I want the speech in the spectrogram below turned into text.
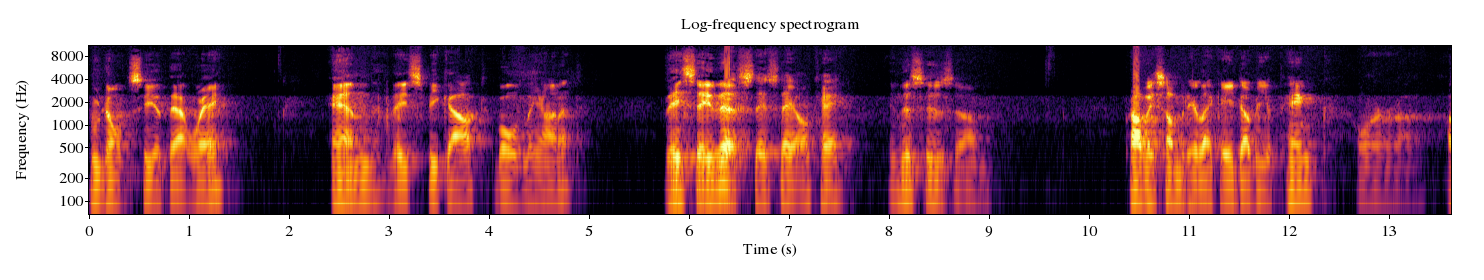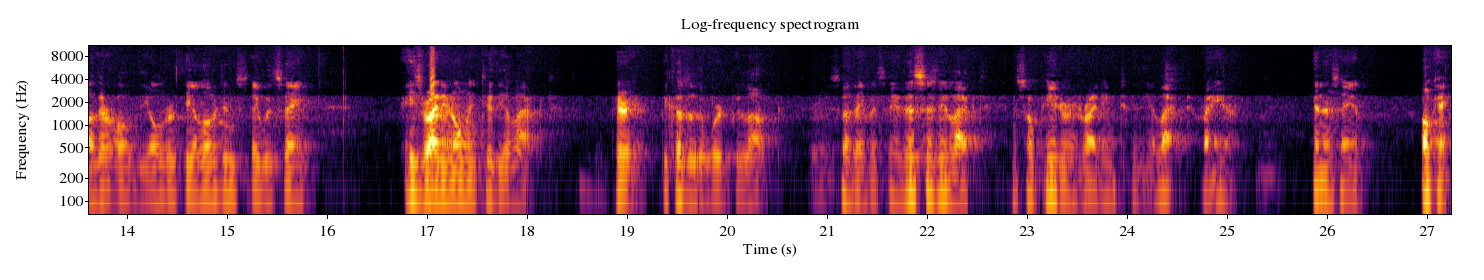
who don't see it that way, and they speak out boldly on it. They say this they say, okay, and this is um, probably somebody like A.W. Pink or uh, other of the older theologians, they would say, he's writing only to the elect period, because of the word beloved. Right. So they would say, This is elect. And so Peter is writing to the elect right here. Right. And they're saying, Okay,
